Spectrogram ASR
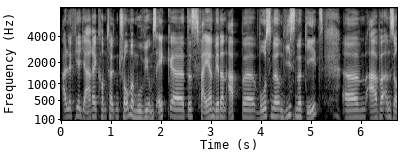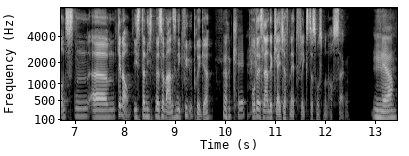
alle vier Jahre kommt halt ein Trauma-Movie ums Eck. Äh, das feiern wir dann ab, äh, wo es nur und wie es nur geht. Ähm, aber ansonsten, ähm, genau, ist da nicht mehr so wahnsinnig viel übrig, ja. Okay. Oder es landet gleich auf Netflix, das muss man auch sagen. Ja,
